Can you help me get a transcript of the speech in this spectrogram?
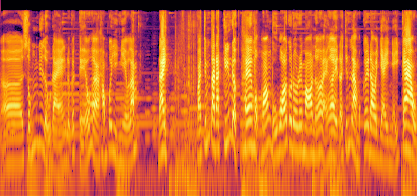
Ờ, súng với lựu đạn được các kiểu ha không có gì nhiều lắm. Đây và chúng ta đã kiếm được thêm một món bủ bối của Doraemon nữa bạn ơi. Đó chính là một cái đôi giày nhảy cao.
